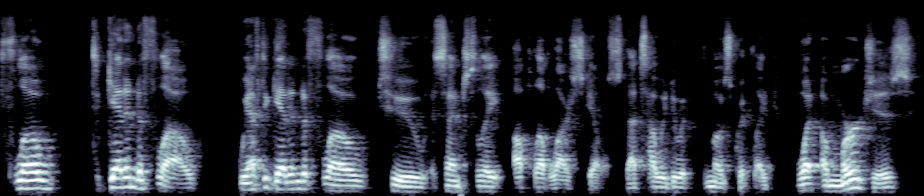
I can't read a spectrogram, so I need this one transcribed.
flow to get into flow, we have to get into flow to essentially up level our skills. That's how we do it the most quickly. What emerges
